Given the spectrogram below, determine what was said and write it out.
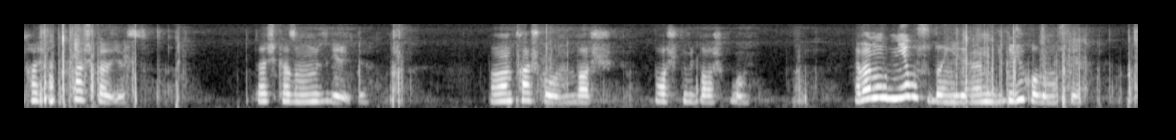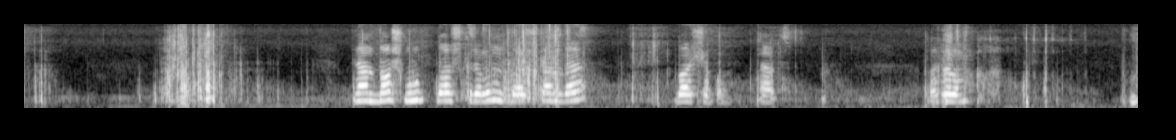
Taş, taş kazacağız. Taş kazmamız gerekiyor. Aman taş bulalım taş. Taş gibi taş bulalım. Ya ben bu niye bu sudan gidiyorum? Ben gıcık oldum o suya. Bir tane taş bulup taş kıralım. Taştan da taş yapalım. Evet. Bakalım. Hmm.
